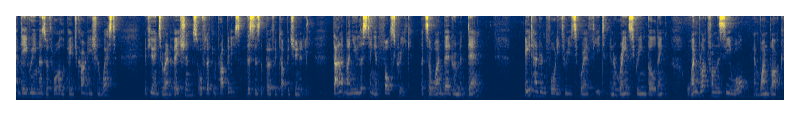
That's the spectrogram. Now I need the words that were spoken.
I'm Dave Reimers with Royal LePage Coronation West. If you're into renovations or flipping properties, this is the perfect opportunity. Down at my new listing in False Creek, it's a one bedroom and den, 843 square feet in a rain screen building, one block from the seawall and one block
